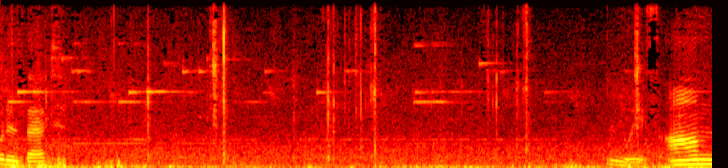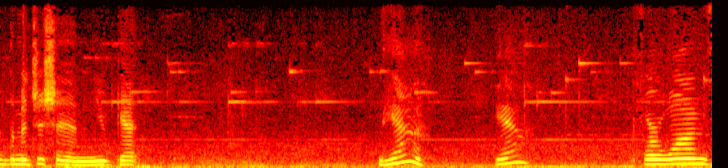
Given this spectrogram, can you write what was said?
What is that? Anyways, um, the magician, you get, yeah, yeah, for wands.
